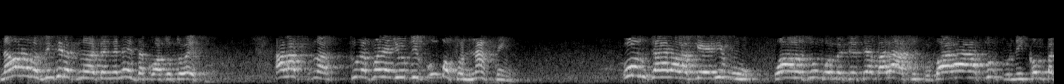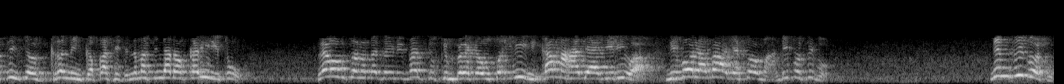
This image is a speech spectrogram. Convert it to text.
naona mazingira tunawatengeneza kwa watoto wetu. Alafu tuna, tunafanya juhudi kubwa for nothing. Huu mtaala wa kielimu wa wazungu wametetea balaa tupu. Balaa tupu ni competition cramming capacity na mashindano kariri tu. Leo mtu anamaliza university ukimpeleka uswahilini kama hajaajiriwa ni bora ambaye hajasoma. Ndivyo sivyo? Ni mzigo tu.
